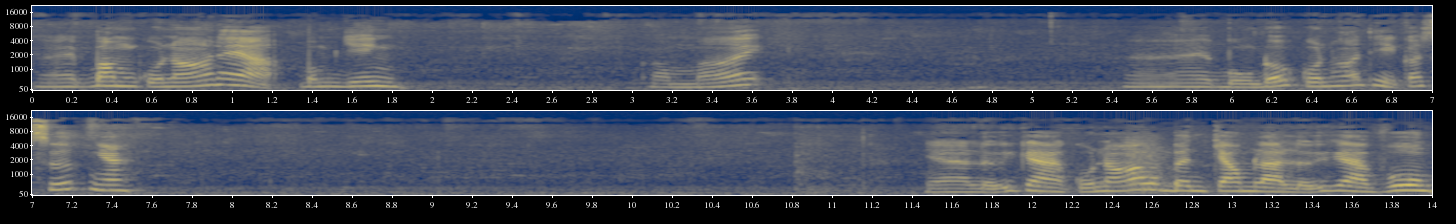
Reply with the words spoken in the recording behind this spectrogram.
Đây, bông của nó đấy ạ à, bông viên còn mới à, buồn đốt của nó thì có xước nha. Và lưỡi gà của nó bên trong là lưỡi gà vuông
